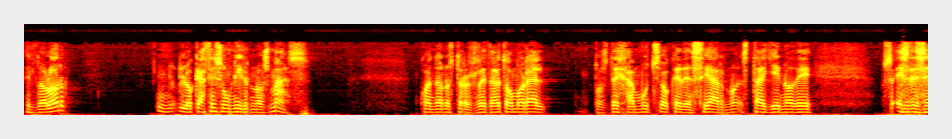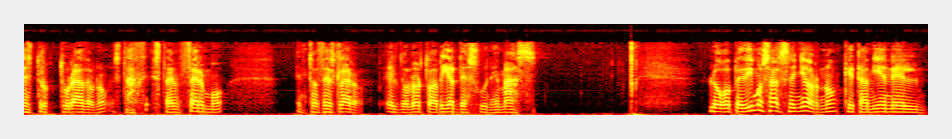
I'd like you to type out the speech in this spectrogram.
el dolor lo que hace es unirnos más. Cuando nuestro retrato moral pues deja mucho que desear, ¿no? Está lleno de es desestructurado, ¿no? Está, está enfermo. Entonces, claro, el dolor todavía desune más. Luego pedimos al Señor, ¿no? Que también el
